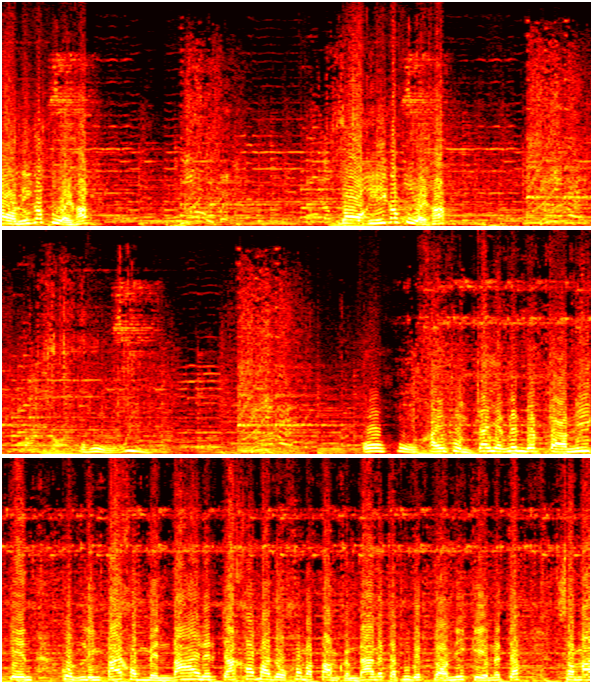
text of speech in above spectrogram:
ดอกนี้ก็สวยครับ ดอกนี้ก็สวยครับโอ้โห โอ้โห ใครสนใจอยากเล่นเว็บจอนนี่เกม กดลิงก์ใต้คอมเมนต์ได้นะจ๊ะ เข้ามาดูเข้ามาต่ำกันได้นะจ๊ะที่เว็บจอนนี่เกมนะจ๊ะสมา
